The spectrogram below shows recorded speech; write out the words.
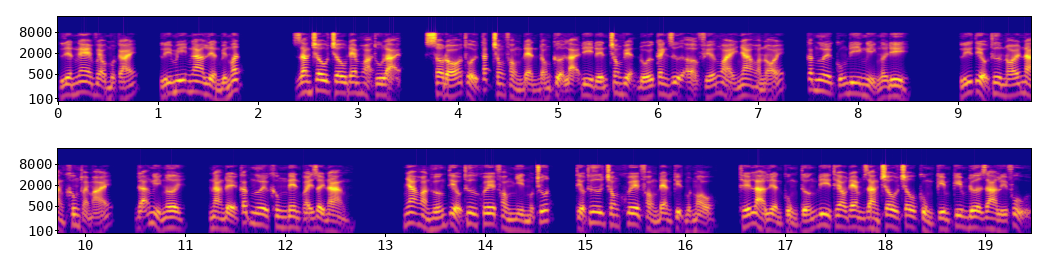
liền nghe vẹo một cái, lý mỹ nga liền biến mất. Giang châu châu đem họa thu lại, sau đó thổi tắt trong phòng đèn đóng cửa lại đi đến trong viện đối canh dự ở phía ngoài nha hoàn nói, các ngươi cũng đi nghỉ ngơi đi. Lý tiểu thư nói nàng không thoải mái, đã nghỉ ngơi, nàng để các ngươi không nên quấy rầy nàng. Nha hoàn hướng tiểu thư khuê phòng nhìn một chút, tiểu thư trong khuê phòng đèn kịt một màu, thế là liền cùng tướng đi theo đem giang châu châu cùng kim kim đưa ra lý phủ.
